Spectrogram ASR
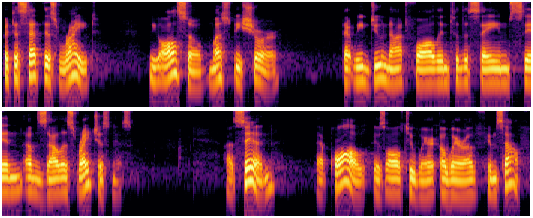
But to set this right, we also must be sure that we do not fall into the same sin of zealous righteousness, a sin that Paul is all too aware of himself.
